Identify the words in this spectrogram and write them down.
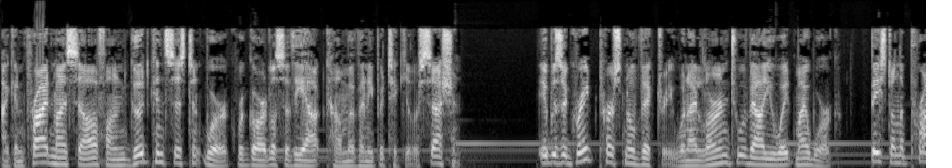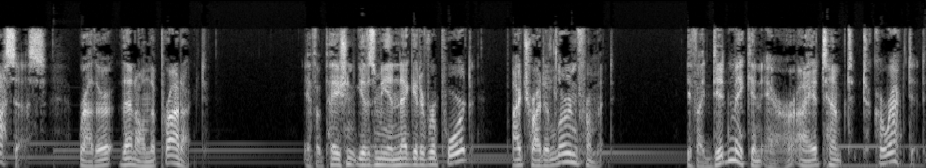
I can pride myself on good, consistent work regardless of the outcome of any particular session. It was a great personal victory when I learned to evaluate my work based on the process rather than on the product. If a patient gives me a negative report, I try to learn from it. If I did make an error, I attempt to correct it,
